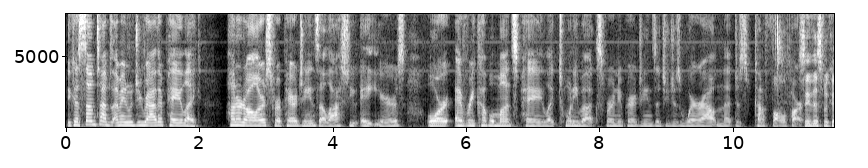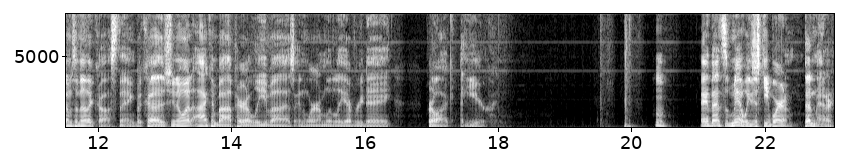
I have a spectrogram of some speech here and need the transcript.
Because sometimes, I mean, would you rather pay like hundred dollars for a pair of jeans that last you eight years, or every couple months pay like twenty bucks for a new pair of jeans that you just wear out and that just kind of fall apart? See, this becomes another cost thing because you know what? I can buy a pair of Levi's and wear them literally every day for like a year. Hmm. And that's man, we just keep wearing them. Doesn't matter.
